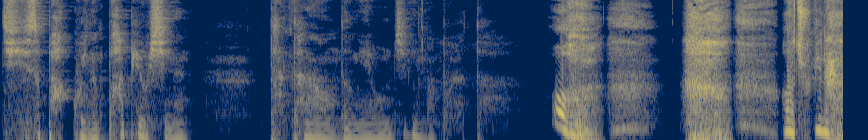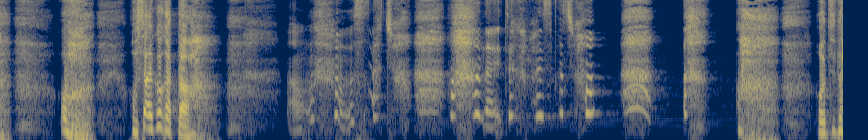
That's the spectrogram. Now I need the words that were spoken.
뒤에서 받고 있는 파비오 씨는 탄탄한 엉덩이의 움직임만 보였다. 어, 어 죽이네. 어, 어 쌀 것 같다. 어, 싸줘. 아, 나 이제 그만 싸줘. 어디다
